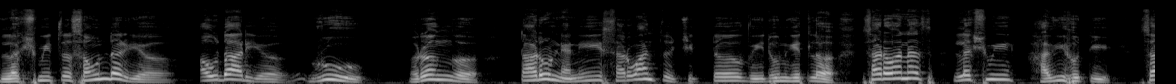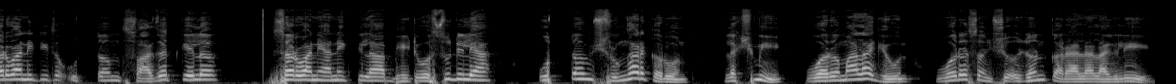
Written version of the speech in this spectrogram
लक्ष्मीचं सौंदर्य औदार्य रूप रंग तारुण्याने सर्वांचं चित्त वेधून घेतलं. सर्वांनाच लक्ष्मी हवी होती. सर्वांनी तिचं उत्तम स्वागत केलं. सर्वांनी अनेक तिला भेटवस्तू दिल्या. उत्तम शृंगार करून लक्ष्मी वरमाला घेऊन वरसंशोधन करायला लागली.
